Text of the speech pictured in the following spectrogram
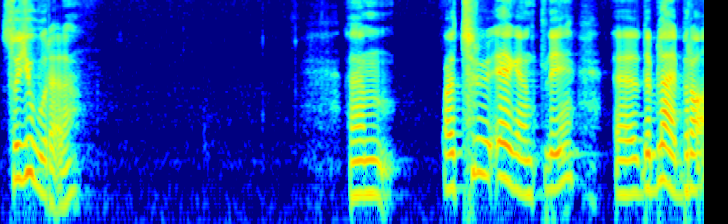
så gjorde jeg det. Um, og jeg tror egentlig eh, det ble bra.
